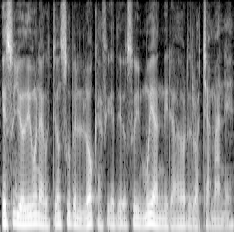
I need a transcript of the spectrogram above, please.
Eso yo digo una cuestión súper loca, fíjate, yo soy muy admirador de los chamanes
